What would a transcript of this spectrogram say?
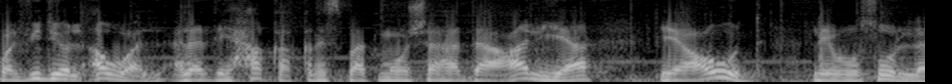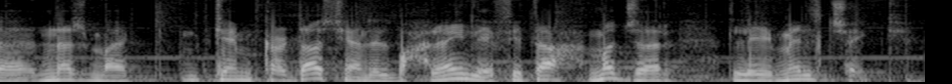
والفيديو الأول الذي حقق نسبة مشاهدة عالية يعود لوصول النجمة كيم كارداشيان للبحرين لافتتاح متجر لميلتشيك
